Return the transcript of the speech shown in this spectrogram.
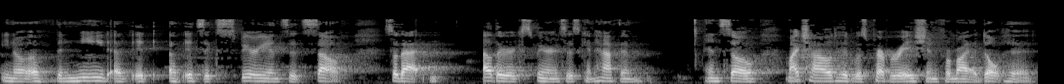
you know of the need of it of its experience itself, so that other experiences can happen. And so my childhood was preparation for my adulthood,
